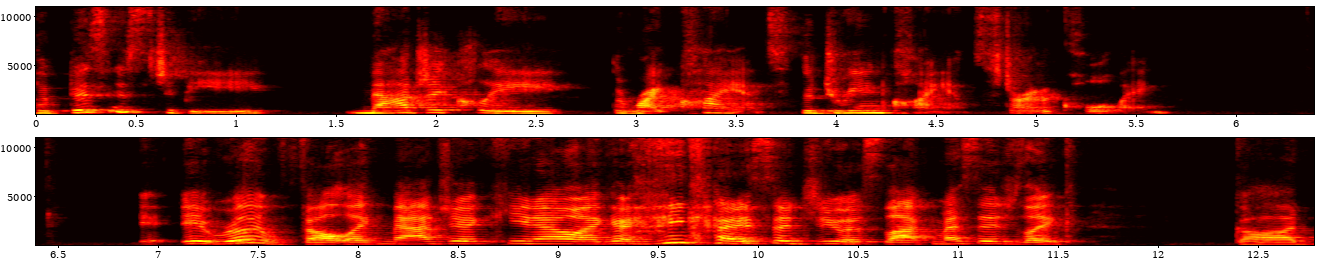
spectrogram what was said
the business to be magically the right clients, the dream clients started calling. It, it really felt like magic, you know. Like I think I sent you a Slack message, like, God,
